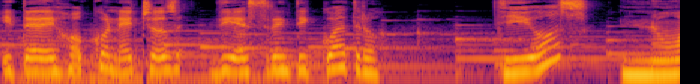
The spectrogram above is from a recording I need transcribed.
Y te dejo con Hechos 10:34. Dios no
